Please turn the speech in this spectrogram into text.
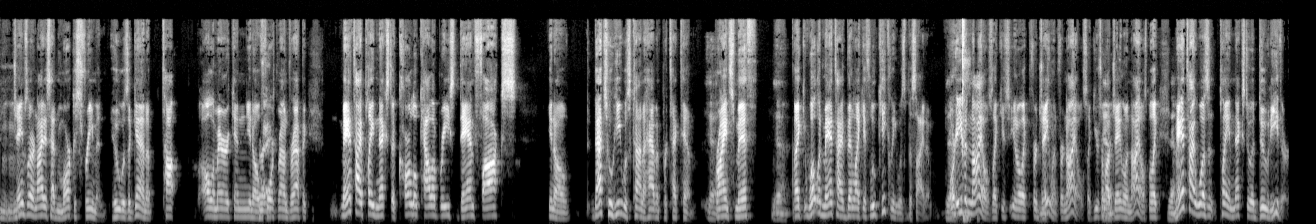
Mhm. James Laurinaitis had Marcus Freeman, who was again a top All American, you know, Right. fourth round draft pick. Manti played next to Carlo Calabrese, Dan Fox. You know, that's who he was kind of having protect him. Yeah. Brian Smith. Yeah. Like, what would Manti have been like if Luke Kuechly was beside him? Yeah. or even Nyles, like you, you know, like for mm. Jaylon, for Nyles, like you were talking about Jaylon and Nyles, but like. Manti wasn't playing next to a dude either.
